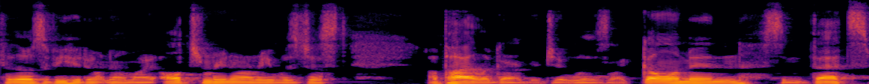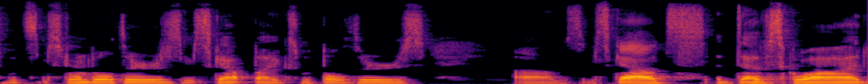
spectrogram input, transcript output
for those of you who don't know, my Ultramarine army was just a pile of garbage. It was like Guilliman, some vets with some storm bolters, some scout bikes with bolters, um, some scouts, a dev squad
